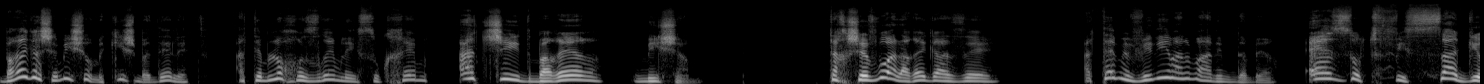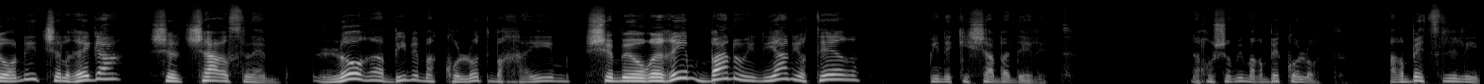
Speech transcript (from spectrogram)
ברגע שמישהו מקיש בדלת, אתם לא חוזרים לעיסוקכם עד שיתברר מי שם. תחשבו על הרגע הזה, אתם מבינים על מה אני מדבר. איזו תפיסה גאונית של רגע של צ'ארלס למב. לא רבים הם הקולות בחיים שמעוררים בנו עניין יותר מנקישה בדלת. אנחנו שומעים הרבה קולות, הרבה צלילים,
